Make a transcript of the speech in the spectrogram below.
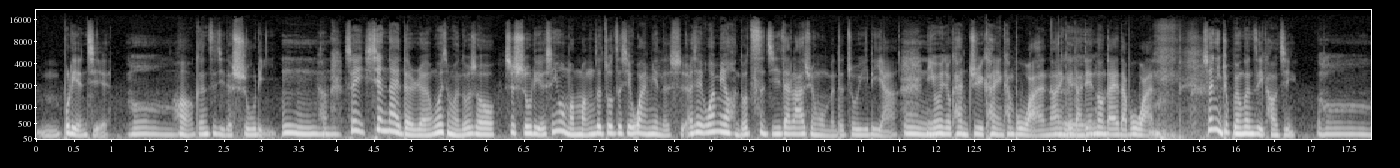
嗯不连接。哦，好，跟自己的疏离，嗯，好，所以现代的人为什么很多时候是疏离的？是因为我们忙着做这些外面的事，而且外面有很多刺激在拉寻我们的注意力啊。嗯，你永远就看剧，看也看不完，然后你可以打电动，打也打不完，所以你就不用跟自己靠近。哦，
